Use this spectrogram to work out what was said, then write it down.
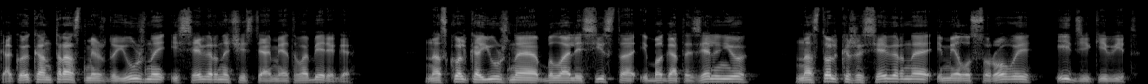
Какой контраст между южной и северной частями этого берега. Насколько южная была лесиста и богата зеленью, настолько же северная имела суровый и дикий вид.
